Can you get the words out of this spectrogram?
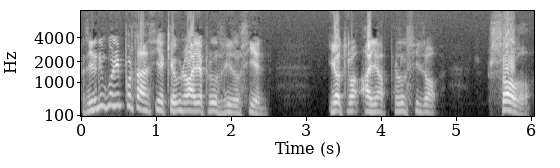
No tiene ninguna importancia que uno haya producido 100 y otro haya producido solo.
